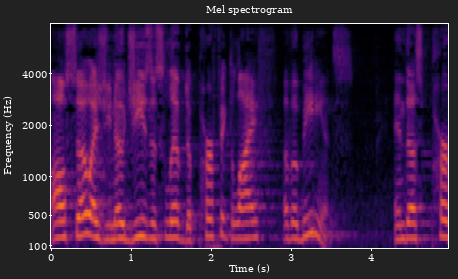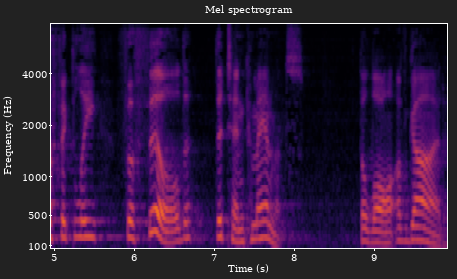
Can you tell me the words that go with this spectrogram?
Also, as you know, Jesus lived a perfect life of obedience and thus perfectly fulfilled the Ten Commandments, the law of God.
